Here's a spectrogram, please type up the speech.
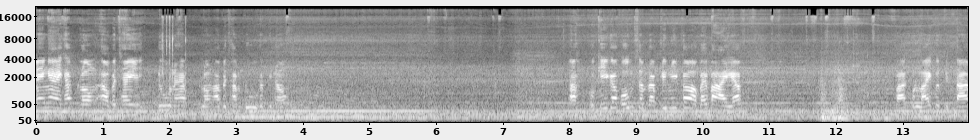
ง่ายๆครับ ลองเอาไปใช้ดูนะครับ ลองเอาไปทำดูครับพี่น้องอะโอเคครับผมสำหรับคลิปนี้ก็บายบายครับ ฝากกดไลค์กดติดตาม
